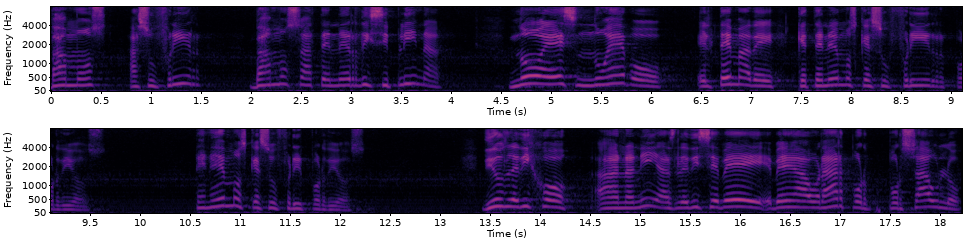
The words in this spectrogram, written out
Vamos a sufrir, vamos a tener disciplina. No es nuevo el tema de que tenemos que sufrir por Dios. Tenemos que sufrir por Dios. Dios le dijo a Ananías, le dice, ve, ve a orar por, por Saulo.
